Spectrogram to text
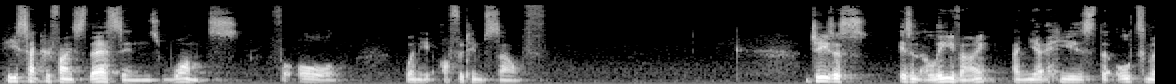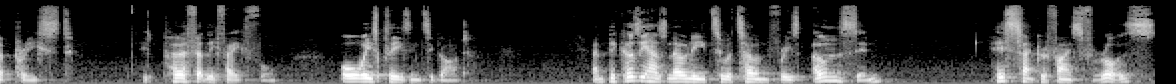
He sacrificed their sins once for all when he offered himself. Jesus isn't a Levite, and yet he is the ultimate priest. He's perfectly faithful, always pleasing to God. And because he has no need to atone for his own sin, his sacrifice for us,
